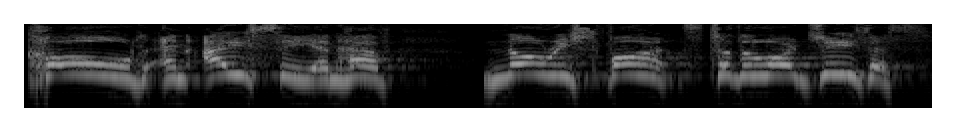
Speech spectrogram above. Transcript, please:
cold and icy and have no response to the Lord Jesus.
